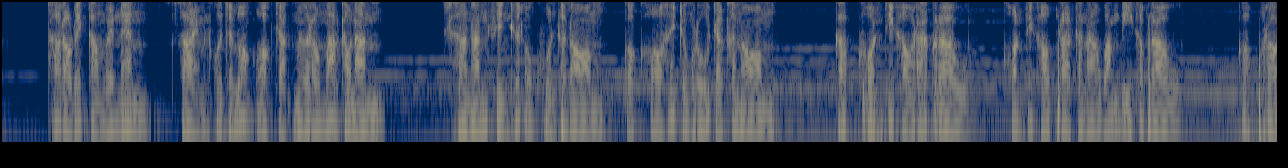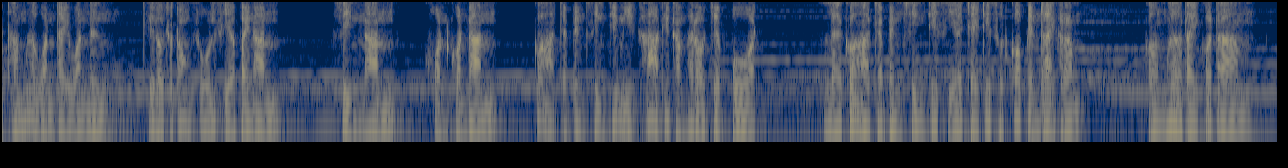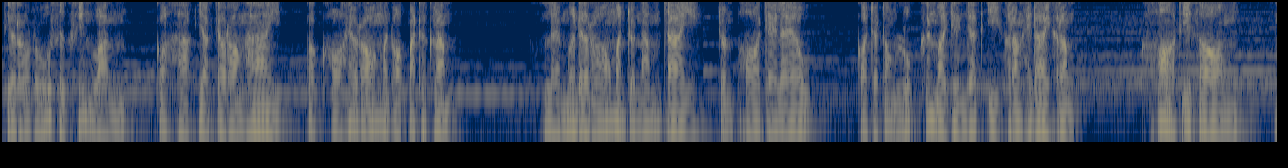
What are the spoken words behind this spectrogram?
ถ้าเราได้กำไว้แน่นทรายมันก็จะล่วงออกจากมือเรามากเท่านั้น ฉะนั้นสิ่งที่เราควรถนอมก็ขอให้จงรู้จักถนอม กับคนที่เขารักเรา คนที่เขาปรารถนาหวังดีกับเรา ก็เพราะถ้าเมื่อวันใดวันหนึ่งที่เราจะต้องสูญเสียไปนั้น สิ่งนั้น คนคนนั้นก็อาจจะเป็นสิ่งที่มีค่าที่ทำให้เราเจ็บปวด และก็อาจจะเป็นสิ่งที่เสียใจที่สุดก็เป็นได้ครับ ก็เมื่อใดก็ตาม ที่เรารู้สึกสิ้นหวัง ก็หากอยากจะร้องไห้ ก็ขอให้ร้องมันออกมาเถอะครับ และเมื่อได้ร้องมันจนน้ำใจ จนพอใจแล้ว ก็จะต้องลุกขึ้นมายืนหยัดอีกครั้งให้ได้ครับ ข้อที่สอง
